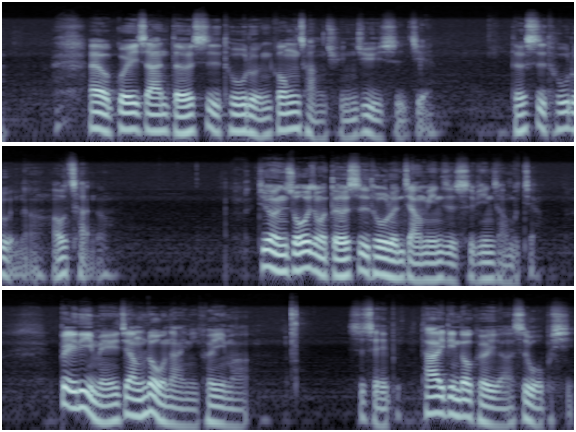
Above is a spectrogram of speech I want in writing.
还有龟山德式凸轮工厂群聚事件，德式凸轮啊，好惨哦！就有人说，为什么德式凸轮讲名字，食品厂不讲？贝利梅这样漏奶，你可以吗？是谁？他一定都可以啊，是我不行。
